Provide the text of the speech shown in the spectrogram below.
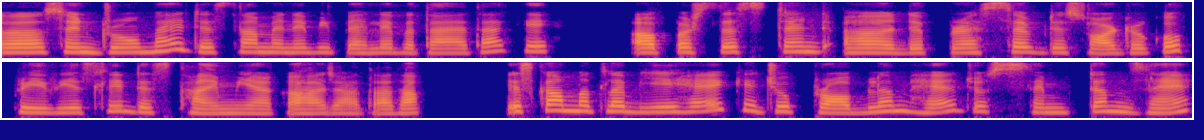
सिंड्रोम है जैसा मैंने भी पहले बताया था कि परसिस्टेंट डिप्रेसिव डिसऑर्डर को प्रीवियसली डिस्थाइमिया कहा जाता था। इसका मतलब ये है कि जो प्रॉब्लम है, जो सिम्टम्स हैं,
